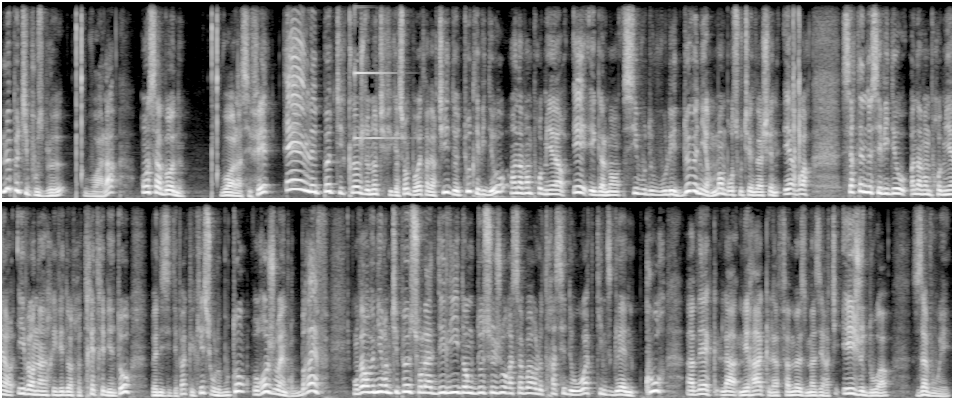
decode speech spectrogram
le petit pouce bleu, voilà, on s'abonne, voilà c'est fait et les petites cloches de notification pour être averti de toutes les vidéos en avant-première. Et également, si vous voulez devenir membre soutien de la chaîne et avoir certaines de ces vidéos en avant-première, il va en arriver d'autres très très bientôt, ben n'hésitez pas à cliquer sur le bouton rejoindre. Bref, on va revenir un petit peu sur la délit donc de ce jour, à savoir le tracé de Watkins Glen court avec la Merak, la fameuse Maserati. Et je dois avouer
